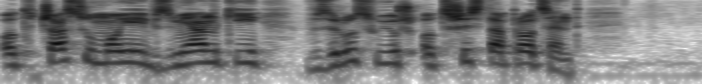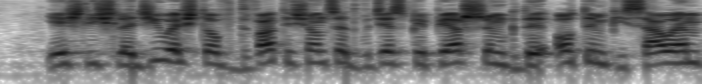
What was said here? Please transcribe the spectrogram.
Od czasu mojej wzmianki wzrósł już o 300%. Jeśli śledziłeś to w 2021, gdy o tym pisałem,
